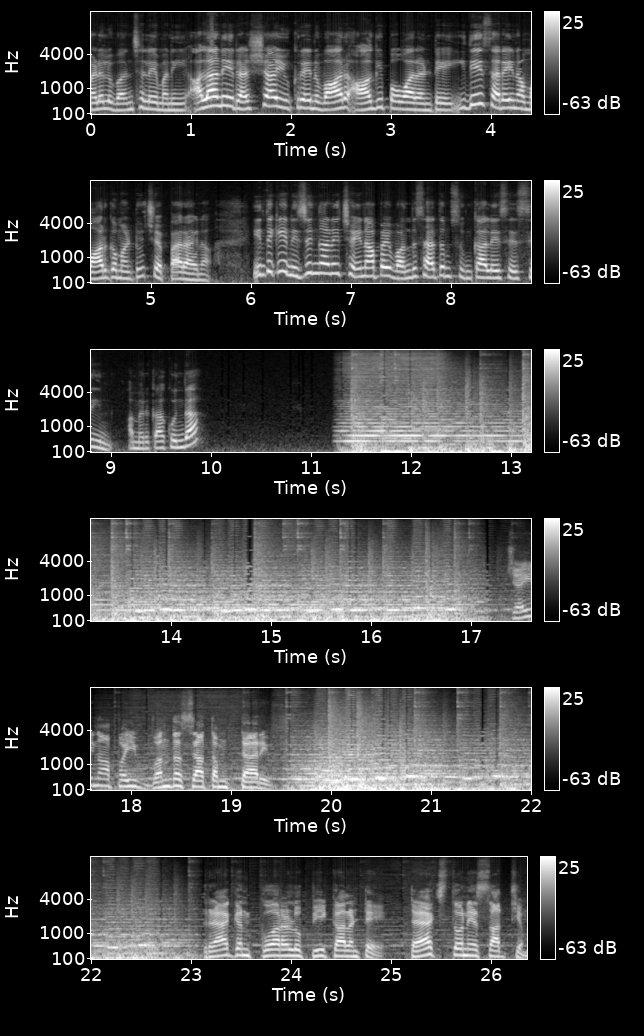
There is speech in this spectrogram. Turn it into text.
మెడలు వంచలేమని అలానే రష్యా యుక్రెయిన్ వారు ఆగిపోవాలంటే ఇదే సరైన మార్గం అంటూ చెప్పారు ఆయన. ఇంతకీ నిజంగానే చైనాపై వంద శాతం సుంకాలేసే సీన్ అమెరికాకుందా? చైనాపై వంద శాతం టారిఫ్. డ్రాగన్ కూరలు పీకాలంటే ట్యాక్స్తోనే సాధ్యం.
